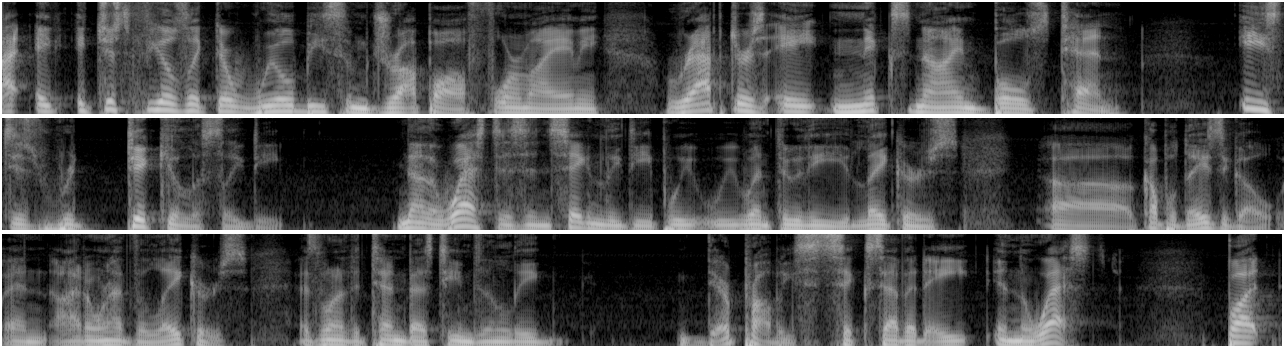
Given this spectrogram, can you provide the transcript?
I, it just feels like there will be some drop off for Miami. Raptors eight, Knicks nine, Bulls ten. East is ridiculously deep. Now the West is insanely deep. We we went through the Lakers uh, a couple days ago, and I don't have the Lakers as one of the ten best teams in the league. They're probably six, seven, eight in the West. But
